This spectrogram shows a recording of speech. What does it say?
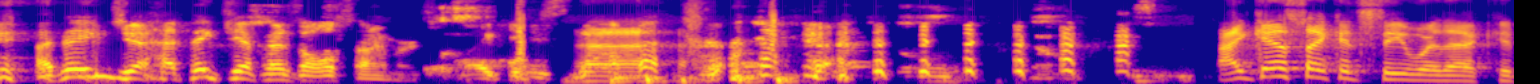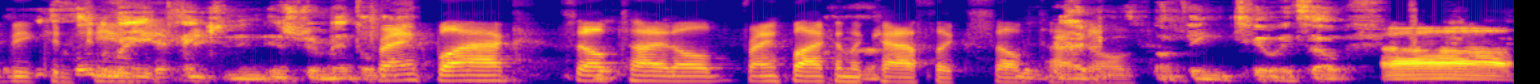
know, I think Jeff, I think Jeff has Alzheimer's. Like he's Uh, I guess I could see where that could be hold my confusing. attention in instrumental. Frank Black, self-titled. Frank Black and the Catholics, self-titled. something to it. So uh,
